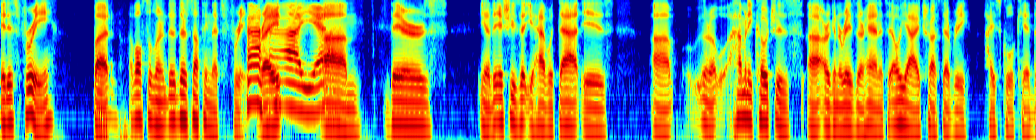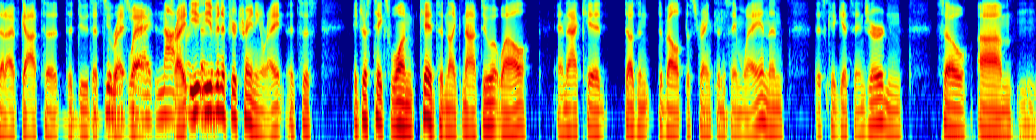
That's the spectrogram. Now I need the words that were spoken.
it is free but i've also learned there, there's nothing that's free right Ah, yeah um there's you know the issues that you have with that is uh, you know how many coaches uh, are going to raise their hand and say oh yeah i trust every high school kid that i've got to to do this do the right this way right, not right? E- even if you're training right? It's just it just takes one kid to like not do it well and that kid doesn't develop the strength in the same way and then this kid gets injured and so um Mhm.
